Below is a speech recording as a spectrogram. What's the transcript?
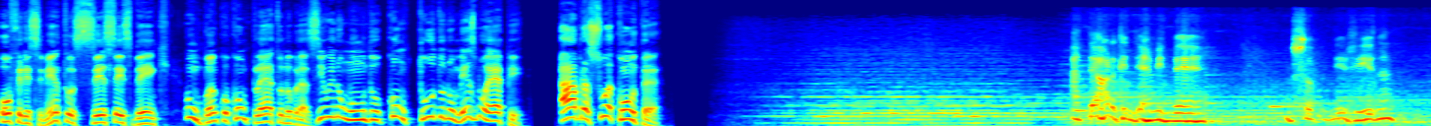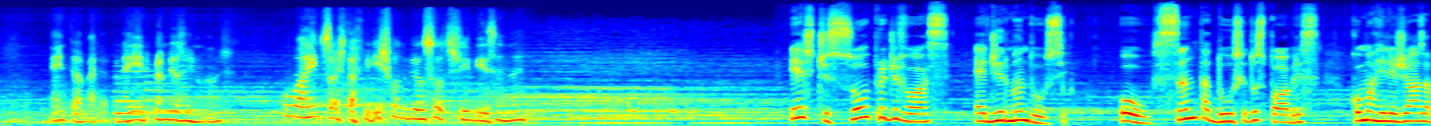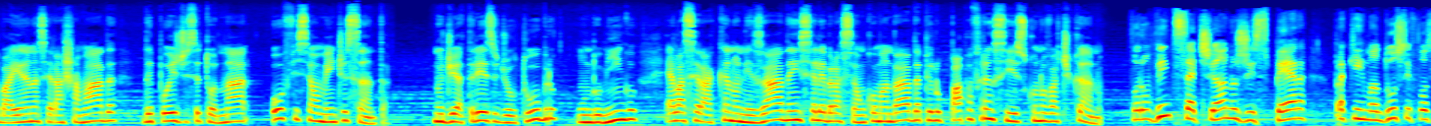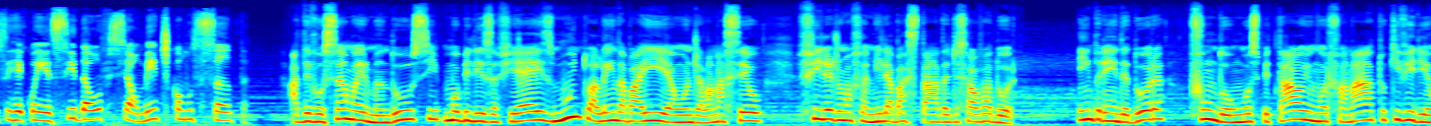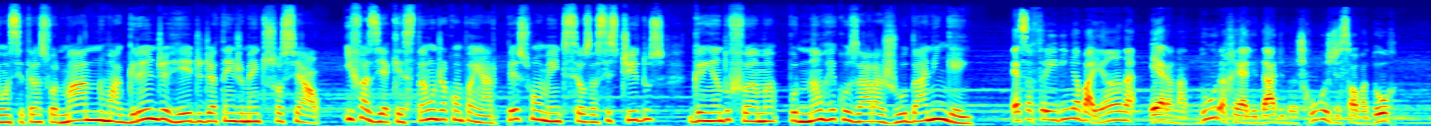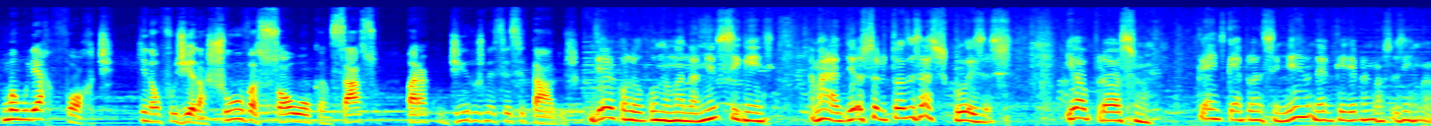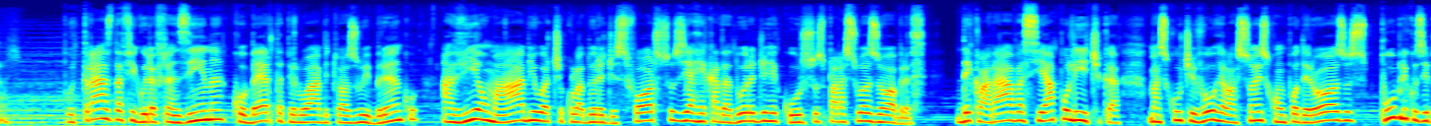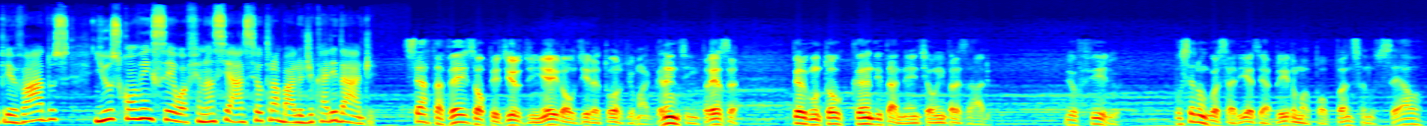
Oferecimento C6 Bank, um banco completo no Brasil e no mundo, com tudo no mesmo app. Abra sua conta. Até a hora que Deus me der um sopro de vida, a gente trabalha para ele e para meus irmãos. Ou a gente só está feliz quando vê os outros felizes, né? Este sopro de voz é de Irmã Dulce, ou Santa Dulce dos Pobres, como a religiosa baiana será chamada depois de se tornar oficialmente santa. No dia 13 de outubro, um domingo, ela será canonizada em celebração comandada pelo Papa Francisco no Vaticano. Foram 27 anos de espera para que Irmã Dulce fosse reconhecida oficialmente como santa. A devoção à Irmã Dulce mobiliza fiéis muito além da Bahia, onde ela nasceu, filha de uma família abastada de Salvador. Empreendedora, fundou um hospital e um orfanato que viriam a se transformar numa grande rede de atendimento social e fazia questão de acompanhar pessoalmente seus assistidos, ganhando fama por não recusar ajuda a ninguém. Essa freirinha baiana era, na dura realidade das ruas de Salvador, uma mulher forte, que não fugia da chuva, sol ou cansaço para acudir os necessitados. Deus colocou no mandamento o seguinte: amar a Deus sobre todas as coisas e ao próximo que a gente quer para si mesmo, deve querer para nossos irmãos. Por trás da figura franzina, coberta pelo hábito azul e branco, havia uma hábil articuladora de esforços e arrecadadora de recursos para suas obras. Declarava-se apolítica, mas cultivou relações com poderosos, públicos e privados, e os convenceu a financiar seu trabalho de caridade. Certa vez, ao pedir dinheiro ao diretor de uma grande empresa, perguntou candidamente ao empresário: Meu filho, você não gostaria de abrir uma poupança no céu?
